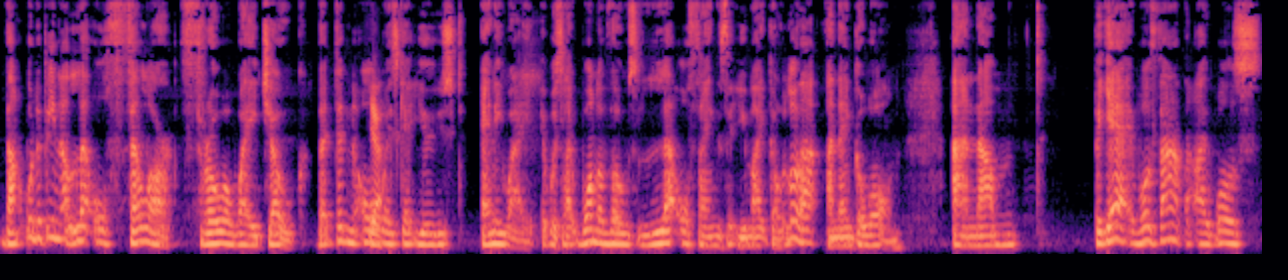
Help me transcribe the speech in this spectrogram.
that would have been a little filler throwaway joke that didn't always yeah. get used anyway. It was like one of those little things that you might go, look at that, and then go on. And, um, but yeah, it was that that I was,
